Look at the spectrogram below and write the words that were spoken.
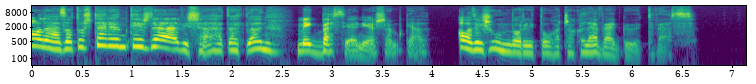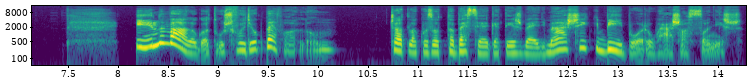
Alázatos teremtés, de elviselhetetlen. Még beszélnie sem kell. Az is undorító, ha csak levegőt vesz. Én válogatós vagyok, bevallom. Csatlakozott a beszélgetésbe egy másik, bíborruhás asszony is.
